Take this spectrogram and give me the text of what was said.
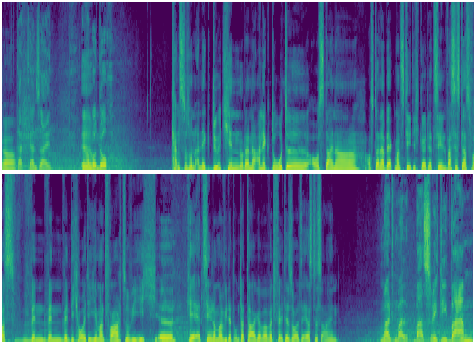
Ja. Das kann sein. Ähm, Aber doch, Kannst du so ein Anekdötchen oder eine Anekdote aus deiner, aus deiner Bergmannstätigkeit erzählen? Was ist das, was, wenn, wenn, wenn dich heute jemand fragt, so wie ich, äh, Mhm. okay, erzähl doch mal, wie das unter Tage war. Was fällt dir so als erstes ein? manchmal war es richtig warm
